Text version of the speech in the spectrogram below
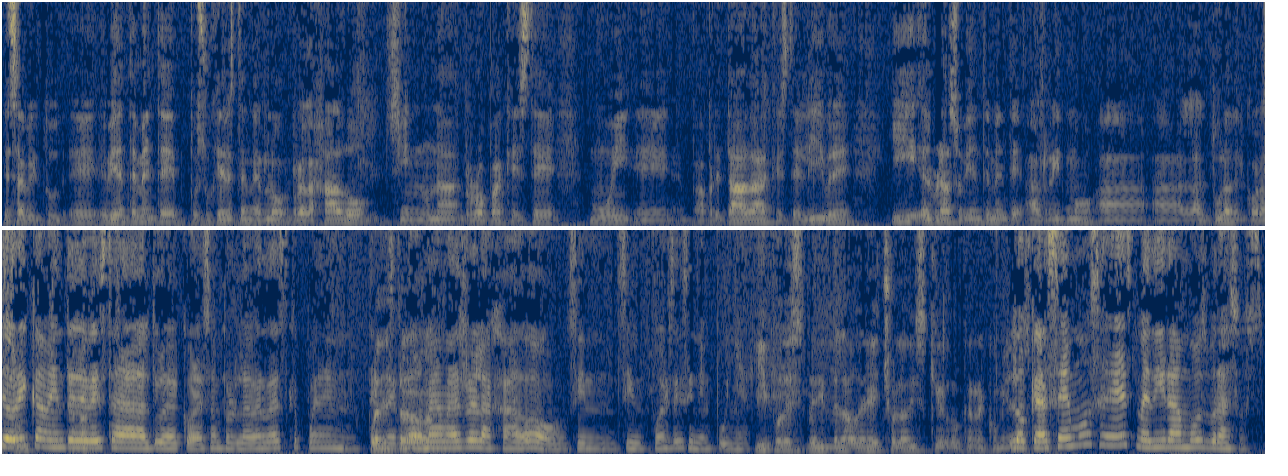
esa virtud. Eh, evidentemente, pues sugieres tenerlo relajado, sin una ropa que esté muy eh, apretada, que esté libre y el brazo evidentemente al ritmo, a, la altura del corazón. Teóricamente debe estar a la altura del corazón, pero la verdad es que pueden tenerlo nada más relajado, sin, sin fuerza y sin empuñar. ¿Y puedes medir del lado derecho, lado izquierdo? ¿Qué recomiendas? Lo que hacemos es medir ambos brazos.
